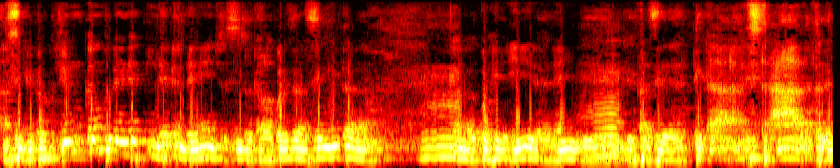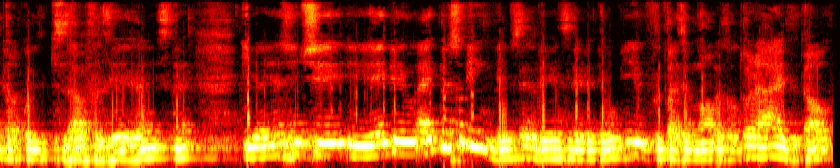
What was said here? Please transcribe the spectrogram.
Assim, repercutir no campo da inde- independente, assim, aquela coisa sem muita eh, correria, né? De, de fazer, pegar a estrada, fazer aquela coisa que precisava fazer antes, né? E aí a gente. E aí, veio, aí começou a vir, veio, esse- veio esse DVD ao vivo, fui fazendo novas autorais e tal.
